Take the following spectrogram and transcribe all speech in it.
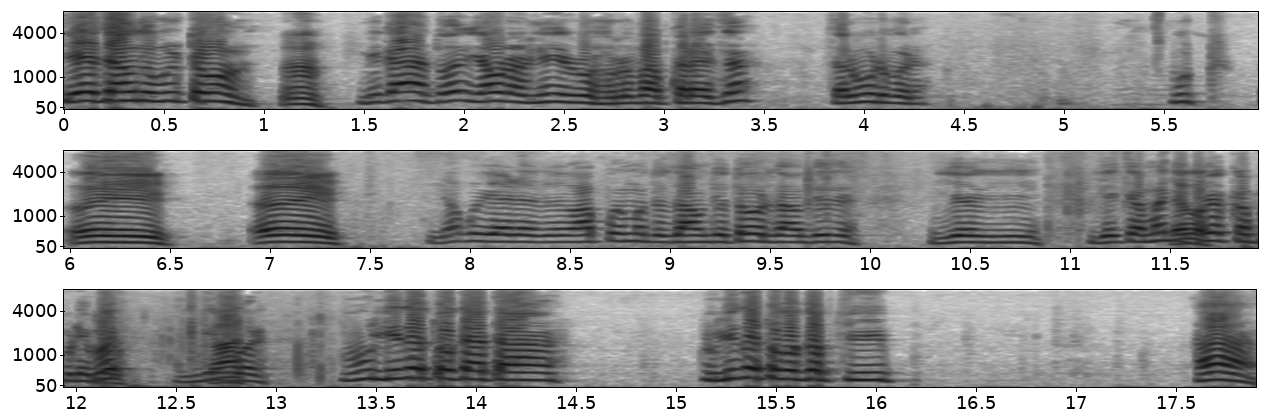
ते जाऊन दे उलट होऊन. हं. मी काय म्हणतो एवढा नाही रो- रुबाब करायचा. चल उठ बरं. उठ. ऐ ऐ. नको येड्या आपण म्हणतो जाऊन दे तोवर जाऊन दे. ये- ये- याच्यामध्ये हे बघ. तुझे कपडे भर. हे बघ. लिह वर. तू लिगतो का आता? तू लिगतो का गपचीप? हा.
